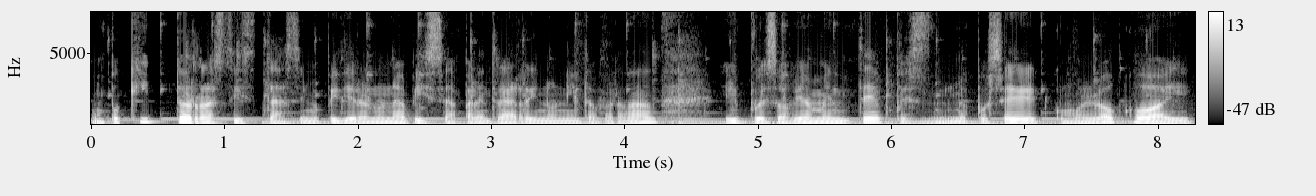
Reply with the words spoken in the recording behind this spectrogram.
un poquito racistas y me pidieron una visa para entrar a Reino Unido, ¿verdad? Y pues obviamente pues me puse como loco ahí,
